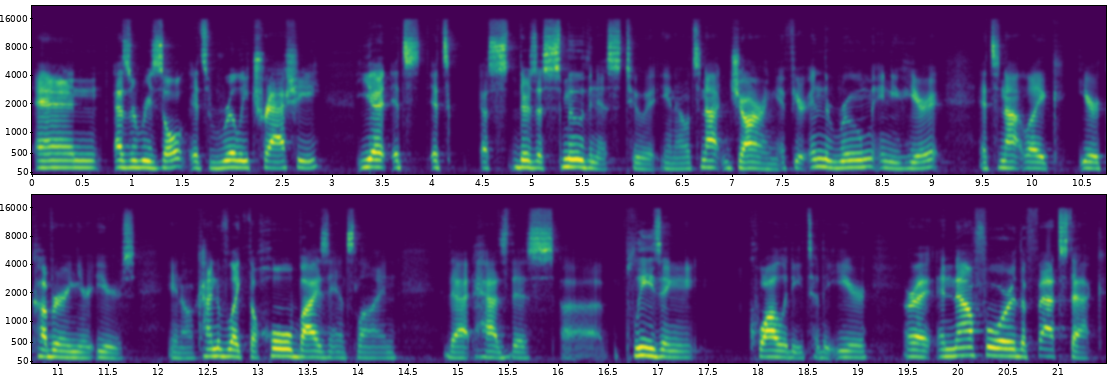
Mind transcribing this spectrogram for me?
And as a result, it's really trashy, yet it's, it's a, there's a smoothness to it, you know, it's not jarring. If you're in the room and you hear it, it's not like you're covering your ears, you know, kind of like the whole Byzance line that has this uh, pleasing quality to the ear. All right, and now for the fat stack.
